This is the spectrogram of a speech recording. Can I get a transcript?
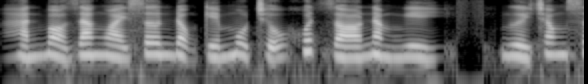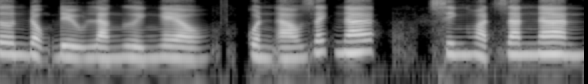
hắn bỏ ra ngoài sơn động kiếm một chỗ khuất gió nằm nghỉ. Người trong sơn động đều là người nghèo, quần áo rách nát, sinh hoạt gian nan.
